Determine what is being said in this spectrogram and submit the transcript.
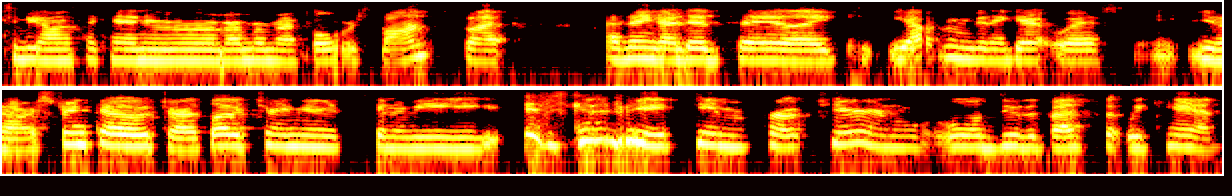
to be honest, I can't even remember my full response, but I think I did say like, yep, I'm to get with, you know, our strength coach, our athletic trainer. It's to be, it's to be a team approach here and we'll do the best that we can.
